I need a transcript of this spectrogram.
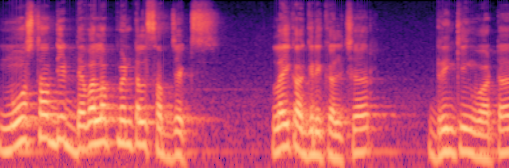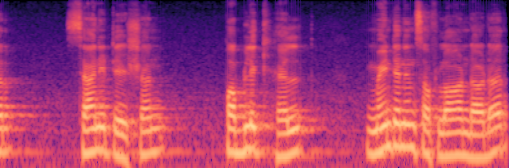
most of the developmental subjects like agriculture, drinking water, sanitation, public health, maintenance of law and order,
